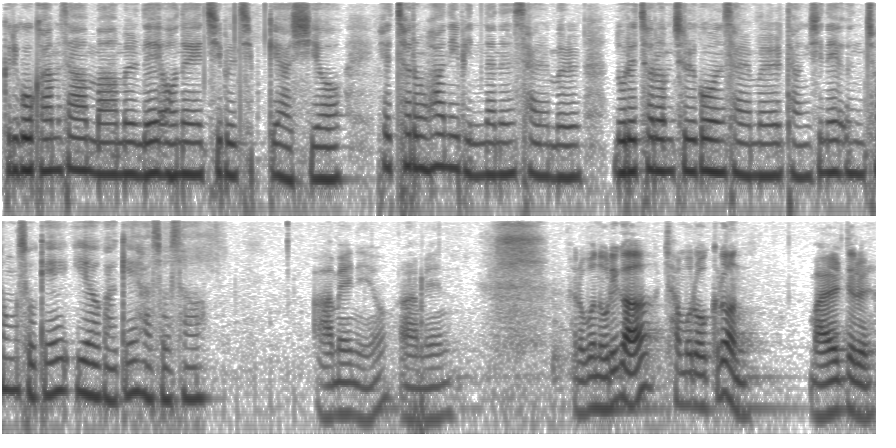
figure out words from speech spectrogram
그리고 감사한 마음을 내 언어의 집을 짓게 하시어 해처럼 환히 빛나는 삶을 노래처럼 즐거운 삶을 당신의 은총 속에 이어가게 하소서. 아멘이요. 아멘. 여러분 우리가 참으로 그런 말들,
